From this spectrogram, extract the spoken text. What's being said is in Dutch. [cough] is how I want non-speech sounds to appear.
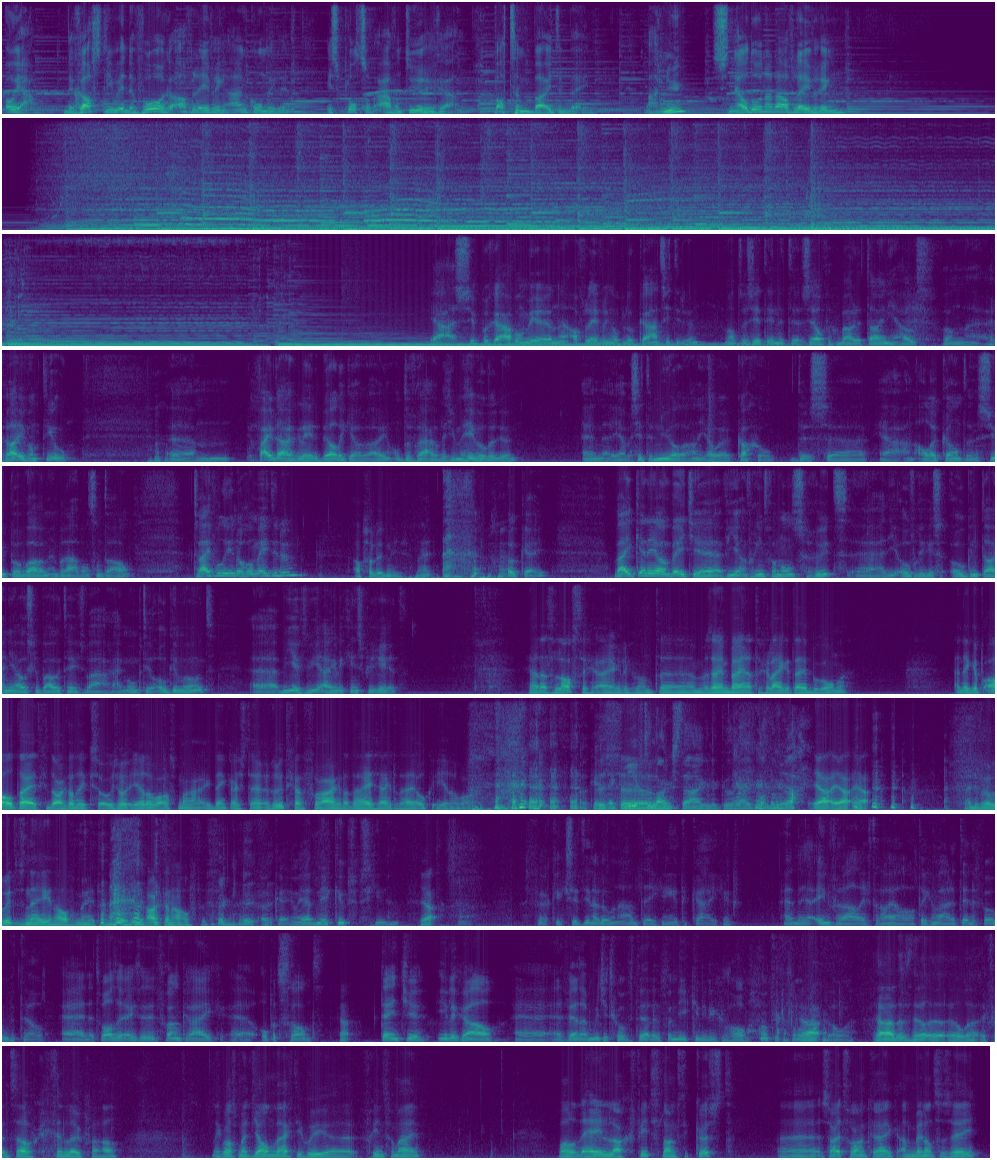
Oh ja, de gast die we in de vorige aflevering aankondigden, is plots op avontuur gegaan. Wat een buitenbeen. Maar nu, snel door naar de aflevering. Super gaaf om weer een eh, aflevering op locatie te doen. Want we zitten in het eh, zelfgebouwde tiny house van uh, Rai van Tiel. Um, [laughs] vijf dagen geleden belde ik jou, Rai, om te vragen of je mee wilde doen. En uh, ja, we zitten nu al aan jouw kachel. Dus uh, ja, aan alle kanten super warm in Brabant Centraal. Twijfel je nog om mee te doen? Absoluut niet, nee. [laughs] Oké. Okay. Wij kennen jou een beetje via een vriend van ons, Ruud, uh, die overigens ook een tiny house gebouwd heeft waar hij momenteel ook in woont. wie heeft wie eigenlijk geïnspireerd? Ja, dat is lastig eigenlijk, want uh, we zijn bijna tegelijkertijd begonnen. En ik heb altijd gedacht dat ik sowieso eerder was, maar ik denk als je het Ruud gaat vragen, dat hij zegt dat hij ook eerder was. [laughs] Oké, okay, dus, wie heeft de ehm, langste eigenlijk? Dat is eigenlijk wel de [laughs] vraag. Ja, ja, ja. ja. die van Ruud is 9,5 meter, deze is 8,5. Dus, [laughs] Oké, okay, okay, maar je hebt meer cubes misschien, hè? Ja. Fuck, ik zit hier nou door mijn aantekeningen te kijken. En uh, ja, één verhaal heeft hij al tegen mij aan de telefoon verteld. En het was ergens in Frankrijk, uh, op het strand. Ja tentje, illegaal. Uh, en verder moet je het gewoon vertellen van Niek in ieder geval. [laughs] Want ik vond ja. het echt al... Ja, dat is heel, heel, heel uh, ik vind het zelf echt een leuk verhaal. Ik was met Jan weg, die goede vriend van mij. We hadden de hele dag fiets langs de kust. Zuid-Frankrijk, aan de Middellandse Zee.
